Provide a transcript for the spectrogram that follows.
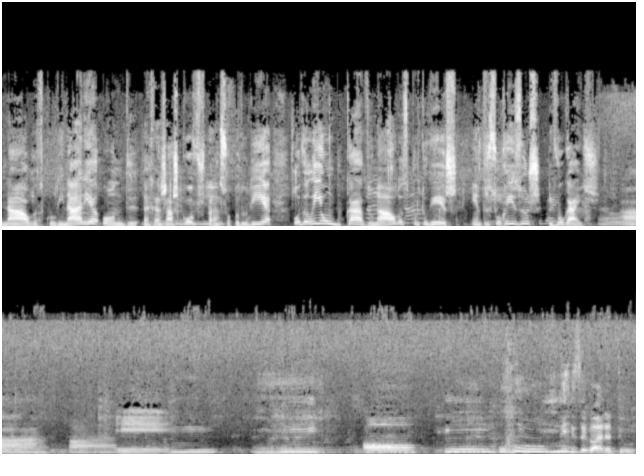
Na aula de culinária, onde arranja as couves para a sopa do dia, ou dali a um bocado na aula de português, entre sorrisos e vogais. A, E, I, O, U. Diz agora tu.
